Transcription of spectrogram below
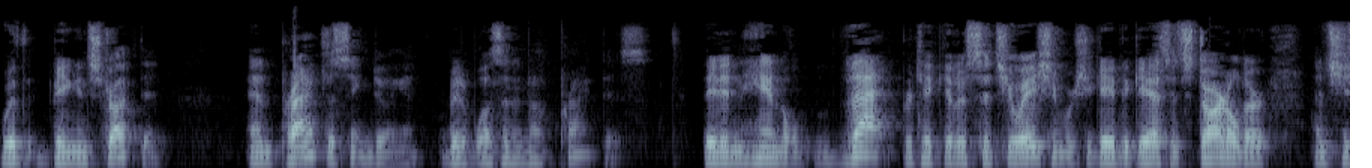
with being instructed and practicing doing it, but it wasn't enough practice. They didn't handle that particular situation where she gave the gas, it startled her, and she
